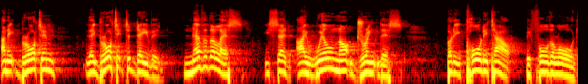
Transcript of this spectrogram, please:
and it brought him, they brought it to David. Nevertheless, he said, I will not drink this. But he poured it out before the Lord.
